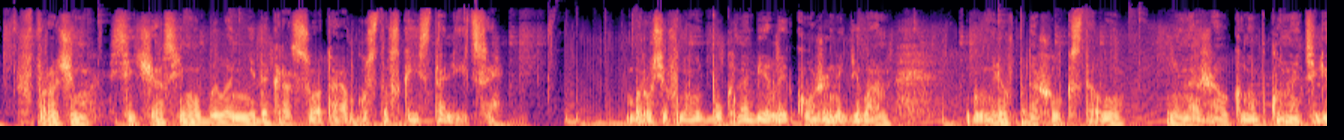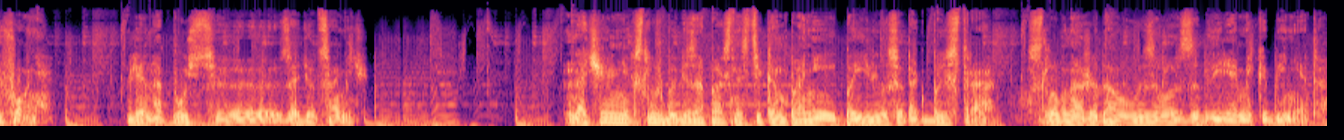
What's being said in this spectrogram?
Впрочем, сейчас ему было не до красоты августовской столицы. Бросив ноутбук на белый кожаный диван, Гумилев подошел к столу и нажал кнопку на телефоне. «Лена, пусть э, зайдет Санич». Начальник службы безопасности компании появился так быстро, словно ожидал вызова за дверями кабинета.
